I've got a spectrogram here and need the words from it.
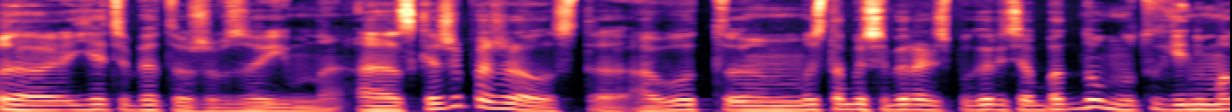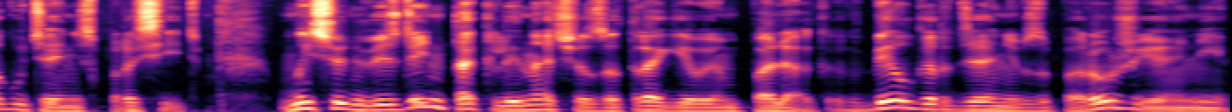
Э, я тебя тоже взаимно. А скажи, пожалуйста, а вот э, мы с тобой собирались поговорить об одном, но тут я не могу тебя не спросить. Мы сегодня весь день так или иначе затрагиваем поляков. В Белгороде они, в Запорожье они.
